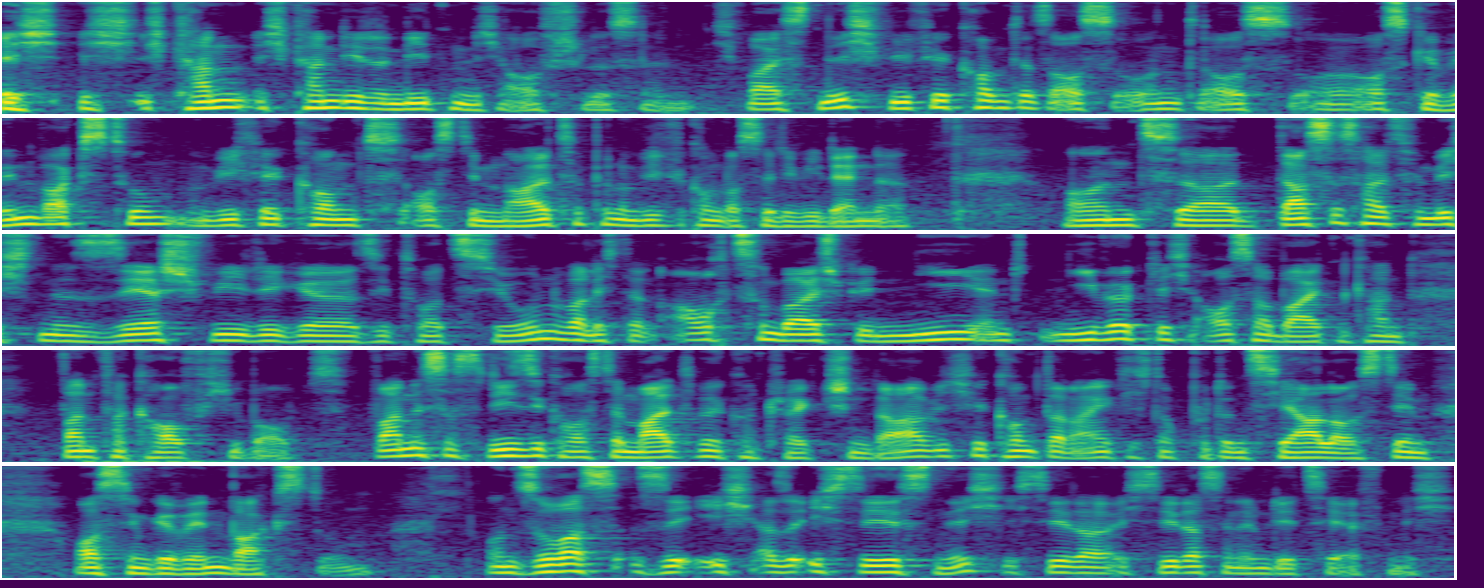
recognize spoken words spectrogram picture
ich, ich, ich, kann, ich kann die Renditen nicht aufschlüsseln. Ich weiß nicht, wie viel kommt jetzt aus, und aus, aus Gewinnwachstum und wie viel kommt aus dem Multiple und wie viel kommt aus der Dividende. Und äh, das ist halt für mich eine sehr schwierige Situation, weil ich dann auch zum Beispiel nie, nie wirklich ausarbeiten kann, wann verkaufe ich überhaupt? Wann ist das Risiko aus der Multiple Contraction da? Wie viel kommt dann eigentlich noch Potenzial aus dem, aus dem Gewinnwachstum? Und sowas sehe ich, also ich sehe es nicht. Ich sehe, da, ich sehe das in dem DCF nicht.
